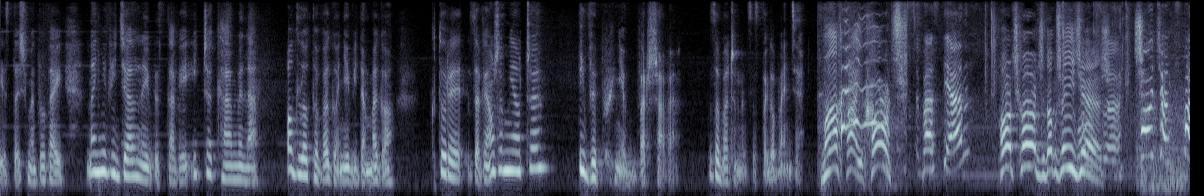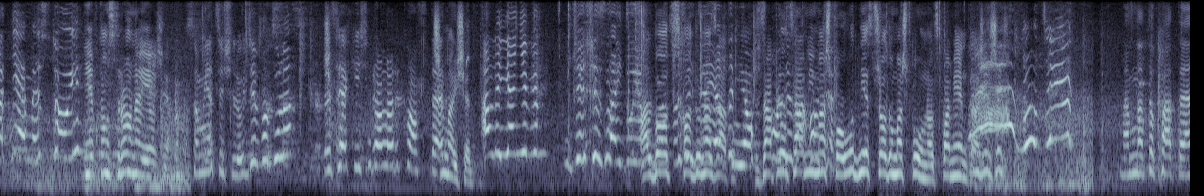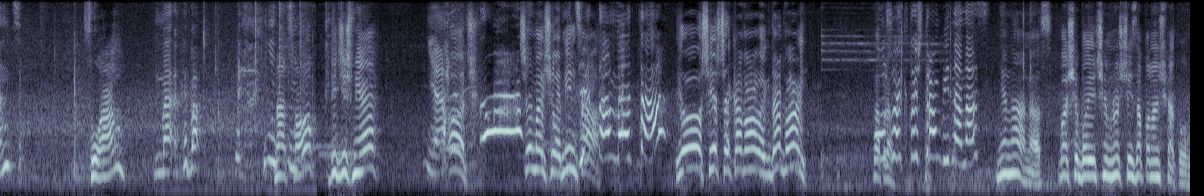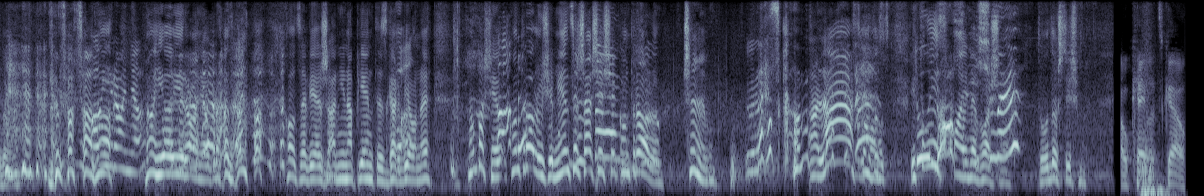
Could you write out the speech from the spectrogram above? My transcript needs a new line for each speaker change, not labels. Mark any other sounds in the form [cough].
Jesteśmy tutaj na niewidzialnej wystawie i czekamy na odlotowego niewidomego, który zawiąże mi oczy i wypchnie w Warszawę. Zobaczymy, co z tego będzie.
Machaj, chodź!
Sebastian?
Chodź, chodź, dobrze idziesz.
Boże. Pociąg, wpadniemy, stój!
Nie w tą stronę jedzie.
Są jacyś ludzie w ogóle? To jest jakiś roller coaster.
Trzymaj się.
Ale ja nie wiem, gdzie się znajduję.
Albo od wschodu na zachód. Za plecami
zachodzie.
masz południe, z przodu masz północ, pamiętaj.
Mam na to patent.
Słucham?
Ma, chyba...
Na co? Widzisz mnie?
Nie.
Chodź. Trzymaj się,
Gdzie ta meta?
Już, jeszcze kawałek, dawaj. Dobra.
Może ktoś trąbi na nas?
Nie na nas. Bo się boję ciemności i zapalam światło w domu. [laughs] To co,
O
no?
ironio.
No i o ironio, prawda? No. Chodzę, wiesz, ani napięty, zgarbiony. No właśnie, kontroluj się, w międzyczasie się kontroluj. Czym?
Laską.
A laską! to- I tu jest
doszliśmy?
fajne właśnie. Tu doszliśmy.
Okay, let's go.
